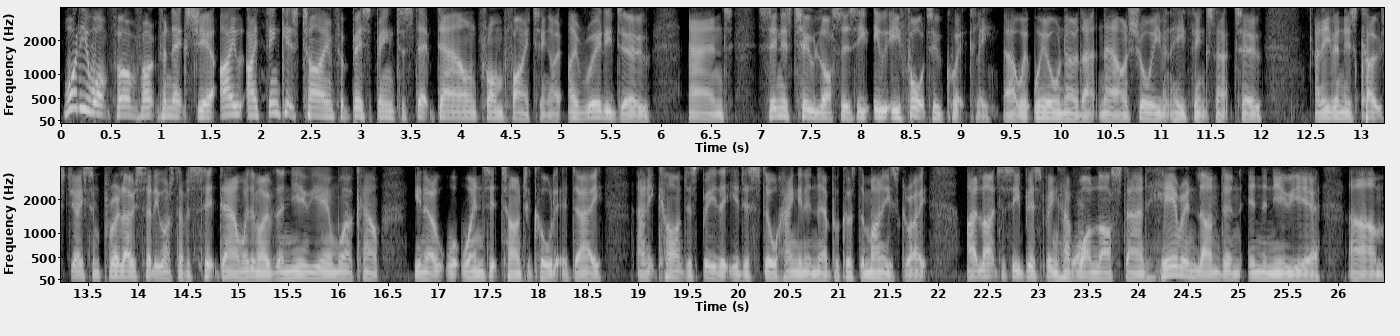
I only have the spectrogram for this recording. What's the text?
What do you want for, for for next year? I, I think it's time for Bisping to step down from fighting. I, I really do. And seeing his two losses, he he, he fought too quickly. Uh, we, we all know that now. I'm sure even he thinks that too. And even his coach, Jason Parillo, said he wants to have a sit down with him over the new year and work out, you know, when's it time to call it a day. And it can't just be that you're just still hanging in there because the money's great. I'd like to see Bisping have one last stand here in London in the new year. Um,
